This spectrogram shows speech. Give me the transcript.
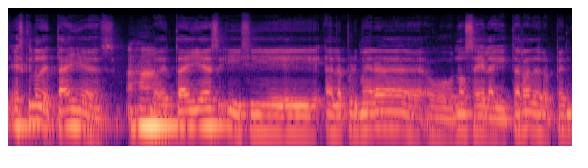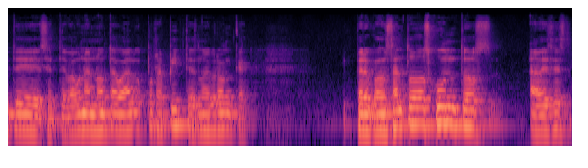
Es que lo detallas. Ajá. Lo detallas y si a la primera, o no sé, la guitarra de repente se te va una nota o algo, pues repites, no hay bronca. Pero cuando están todos juntos, a veces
